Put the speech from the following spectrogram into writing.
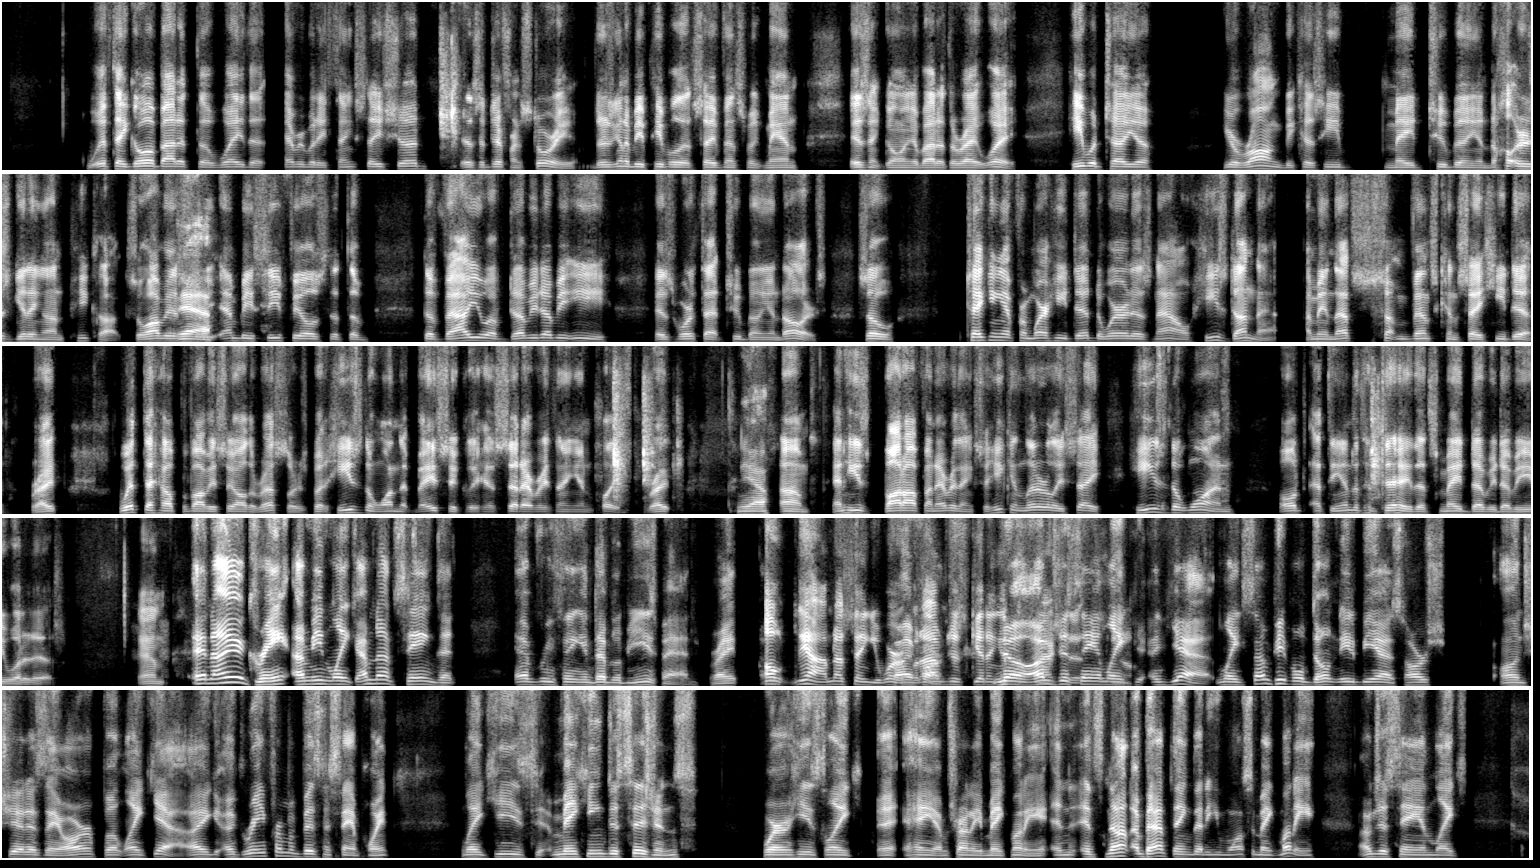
if they go about it the way that everybody thinks they should is a different story. There's going to be people that say Vince McMahon isn't going about it the right way. He would tell you you're wrong because he made two billion dollars getting on Peacock. So obviously yeah. NBC feels that the the value of WWE is worth that two billion dollars. So taking it from where he did to where it is now, he's done that. I mean, that's something Vince can say he did, right? with the help of obviously all the wrestlers, but he's the one that basically has set everything in place, right? Yeah. Um, and he's bought off on everything, so he can literally say he's the one. At the end of the day, that's made WWE what it is, and and I agree. I mean, like, I'm not saying that everything in WWE is bad, right? Oh yeah, I'm not saying you were, but far. I'm just getting. No, I'm just that, saying, like, you know, yeah, like some people don't need to be as harsh on shit as they are, but like, yeah, I agree from a business standpoint. Like, he's making decisions where he's like, eh, hey, I'm trying to make money. And it's not a bad thing that he wants to make money. I'm just saying, like,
